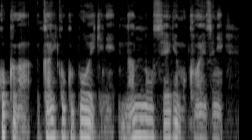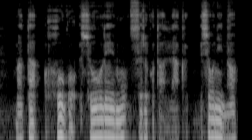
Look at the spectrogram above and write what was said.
国家が外国貿易に何の制限も加えずに、また保護、奨励もすることはなく、商人の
